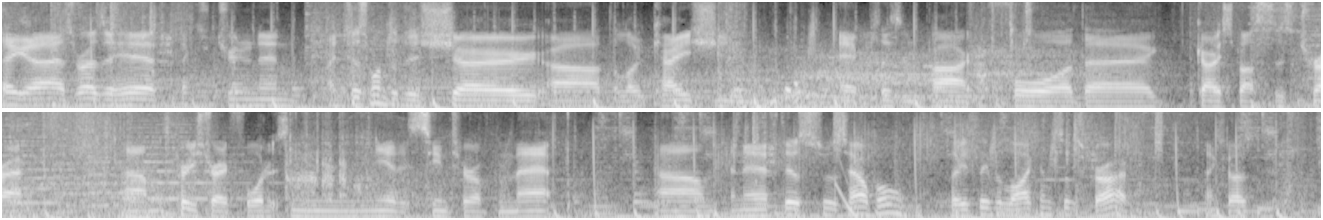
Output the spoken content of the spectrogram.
Hey guys, Ryzza here. Thanks for tuning in. I just wanted to show uh, the location at Pleasant Park for the Ghostbusters trap. Um, it's pretty straightforward. It's near the center of the map. Um, and if this was helpful, please leave a like and subscribe. Thanks guys.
